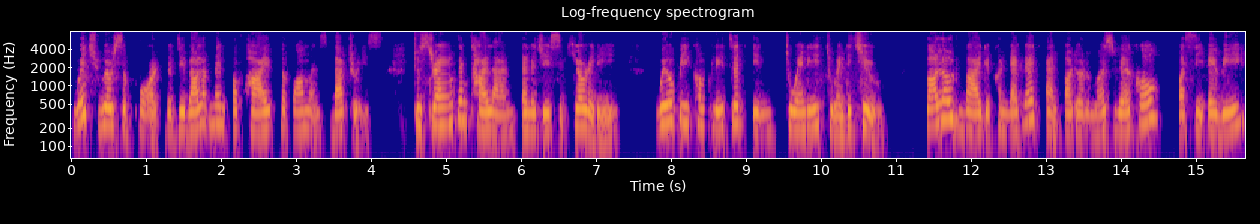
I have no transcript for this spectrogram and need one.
which will support the development of high performance batteries to strengthen Thailand energy security, will be completed in 2022, followed by the connected and autonomous vehicle or CAV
